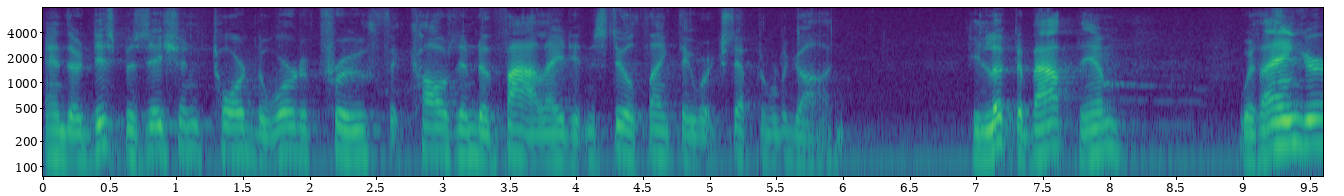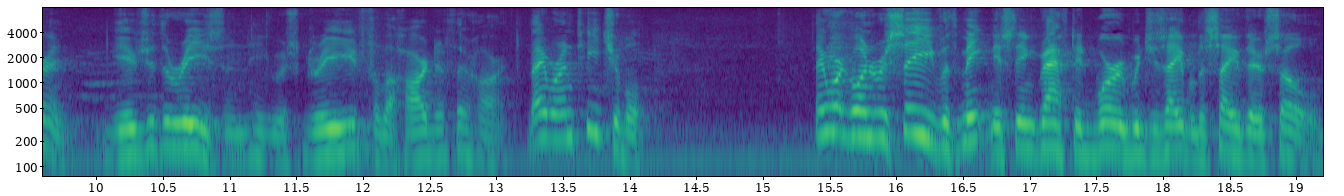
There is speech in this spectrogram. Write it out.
and their disposition toward the word of truth that caused them to violate it and still think they were acceptable to God. He looked about them with anger and gives you the reason. He was grieved for the hardness of their heart. They were unteachable. They weren't going to receive with meekness the engrafted word which is able to save their soul.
